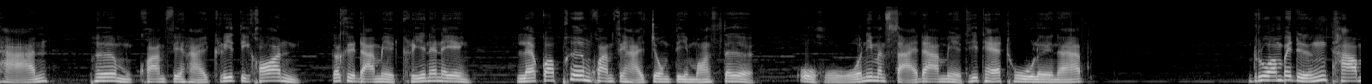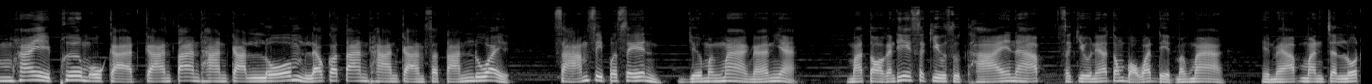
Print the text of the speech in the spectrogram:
ฐาน เพิ่มความเสียหายคริติคอน ก็คือดาเมจครีนั่นเอง แล้วก็เพิ่มความเสียหายโจมตีมอนสเตอร์ โอ้โห นี่มันสายดาเมจที่แท้ทูเลยนะครับ รวมไปถึงทำให้เพิ่มโอกาสการต้านทานการล้ม แล้วก็ต้านทานการสตันด้วย 30%เยอะมาก ๆ นะเนี่ย มาต่อกันที่สกิลสุดท้ายนะครับ สกิลนี้ต้องบอกว่าเด็ดมากๆ เห็นไหมครับ มันจะลด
